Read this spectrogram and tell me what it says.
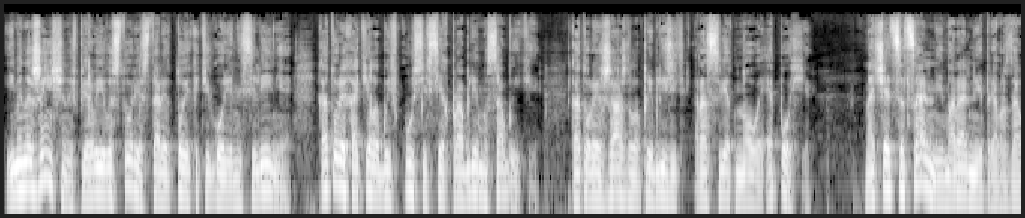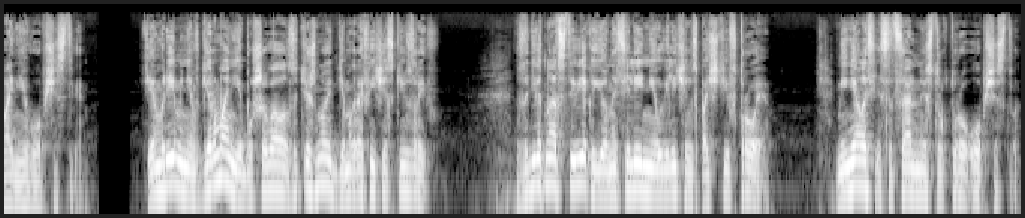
Именно женщины впервые в истории стали той категорией населения, которая хотела быть в курсе всех проблем и событий, которая жаждала приблизить рассвет новой эпохи, начать социальные и моральные преобразования в обществе. Тем временем в Германии бушевал затяжной демографический взрыв. За XIX век ее население увеличилось почти втрое. Менялась и социальная структура общества.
